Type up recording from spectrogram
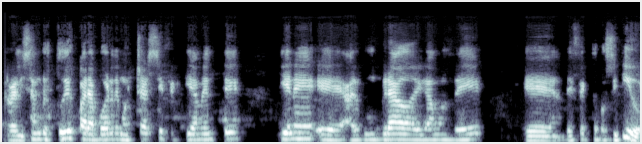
realizando estudios para poder demostrar si efectivamente tiene eh, algún grado, digamos, de, efecto positivo.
